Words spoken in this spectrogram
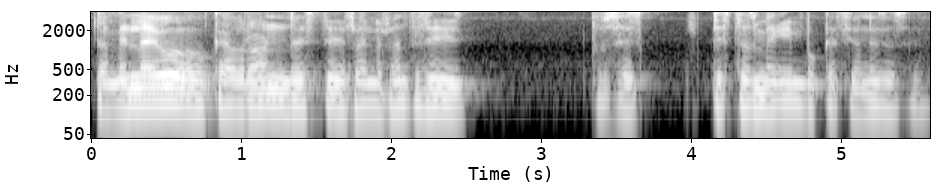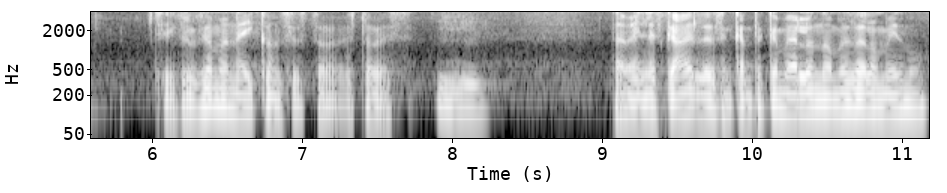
también algo cabrón de este Final Fantasy. Pues es estas mega invocaciones, o sea. Sí, creo que se llaman icons esta, esta vez. También les, les encanta cambiar los nombres a lo mismo.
